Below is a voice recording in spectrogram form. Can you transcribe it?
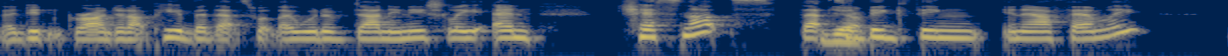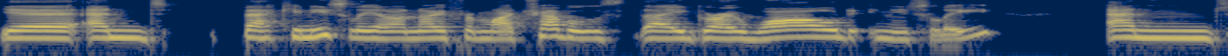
they didn't grind it up here, but that's what they would have done in Italy. And chestnuts, that's Yeah. a big thing in our family. Yeah. And back in Italy, and I know from my travels, they grow wild in Italy and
